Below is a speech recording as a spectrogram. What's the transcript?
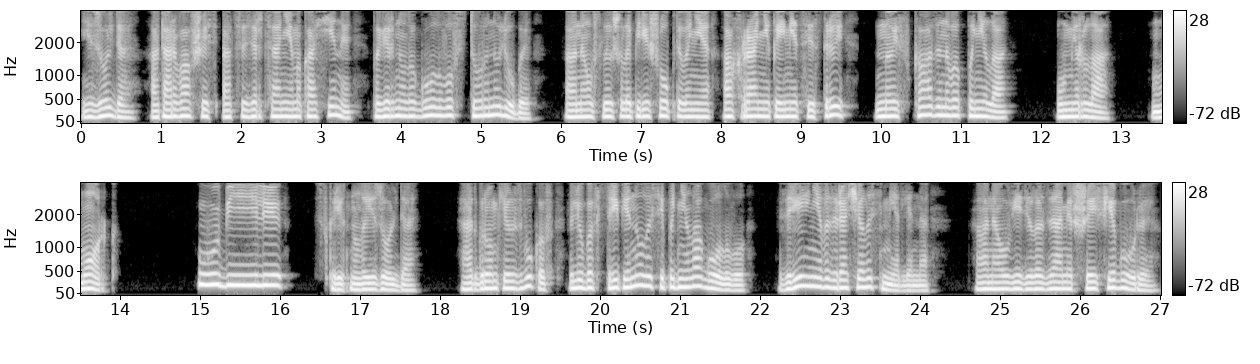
Изольда Оторвавшись от созерцания Макасины, повернула голову в сторону Любы. Она услышала перешептывание охранника и медсестры, но из сказанного поняла. Умерла. Морг. «Убили!» – вскрикнула Изольда. От громких звуков Люба встрепенулась и подняла голову. Зрение возвращалось медленно. Она увидела замершие фигуры.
